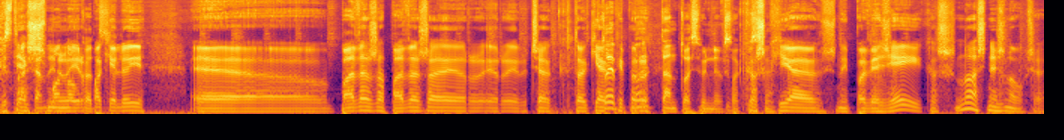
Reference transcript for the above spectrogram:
Vis tiek Aš manau, manau, ir kad- pakeliui e, paveža, paveža ir, ir, ir čia tokie Taip, kaip ir nu, ten tuos jauni visokius. kažkokie, žinai, pavežėjai, kaž... nu aš nežinau čia.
